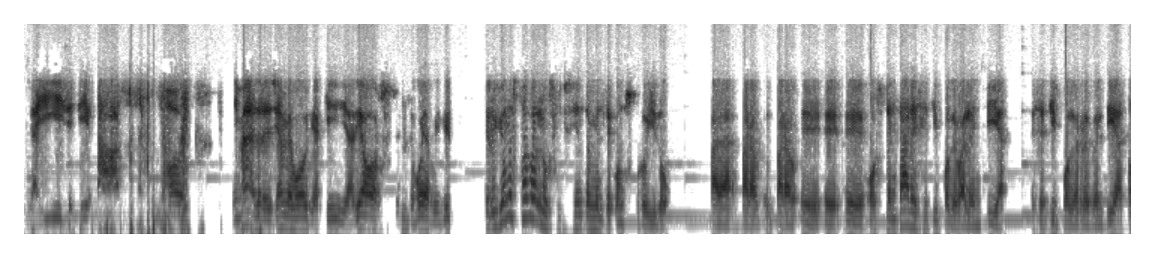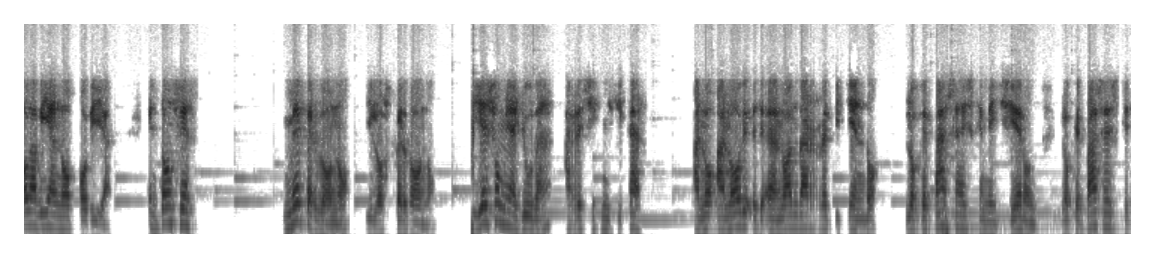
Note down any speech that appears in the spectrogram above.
de ahí y decir, no, no, mi madre, ya me voy de aquí, adiós, te este, voy a vivir. Pero yo no estaba lo suficientemente construido para, para, para eh, eh, eh, ostentar ese tipo de valentía, ese tipo de rebeldía. Todavía no podía. Entonces, me perdono y los perdono. Y eso me ayuda a resignificar, a no, a no, a no andar repitiendo lo que pasa es que me hicieron, lo que pasa es que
